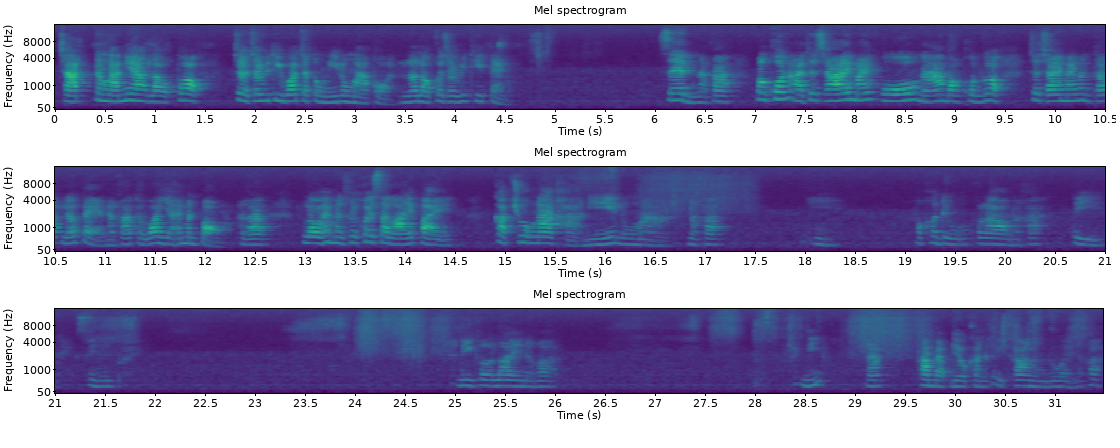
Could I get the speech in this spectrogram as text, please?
ชัด ดังนั้นเนี่ยเราก็จะใช้วิธีวัดจากตรงนี้ลงมาก่อน แล้วเราก็ใช้วิธีแต่ง เส้นนะคะ บางคนอาจจะใช้ไม้โค้งนะ บางคนก็จะใช้ไม้บรรทัดแล้วแต่นะคะ แต่ว่าอย่าให้มันป่องนะคะ เราให้มันค่อย ๆ สไลด์ไป กับช่วงหน้าขานี้ลงมานะคะนี่แล้วก็ดูกล่าวนะคะ ตีเส้นขึ้ไปอันนี้ก็ไล่นะคะแบบนี้นะทำแบบเดียวกันกับอีกข้างหนึ่งด้วยนะคะ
